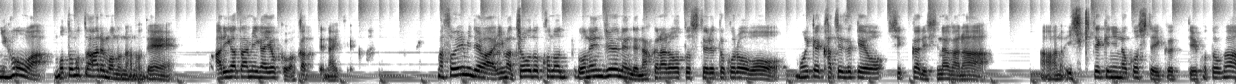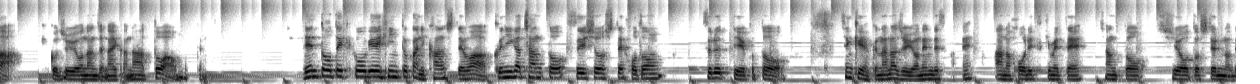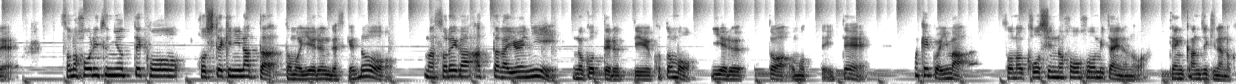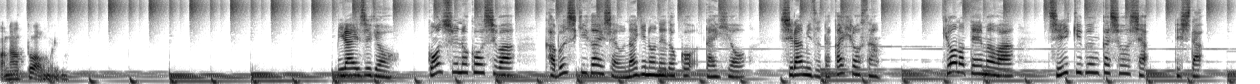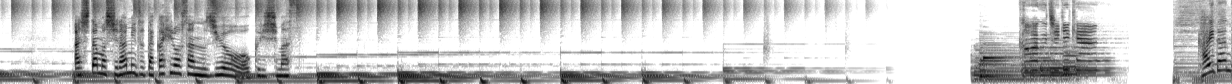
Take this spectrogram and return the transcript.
日本はもともとあるものなのでありがたみがよく分かってないというか、まあ、そういう意味では今ちょうどこの5年10年でなくなろうとしてるところをもう一回価値づけをしっかりしながらあの意識的に残していくっていうことが結構重要なんじゃないかなとは思ってます。伝統的工芸品とかに関しては国がちゃんと推奨して保存するっていうことを1974年ですかねあの法律決めてちゃんとしようとしてるのでその法律によってこう保守的になったとも言えるんですけど、まあ、それがあったがゆえに残ってるっていうことも言えるとは思っていて、まあ、結構今その更新の方法みたいなのは転換時期なのかなとは思います。未来授業今週の講師は株式会社うなぎの寝床代表白水隆弘さん。今日のテーマは地域文化商社でした。明日も白水隆弘さんの授業をお送りします。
